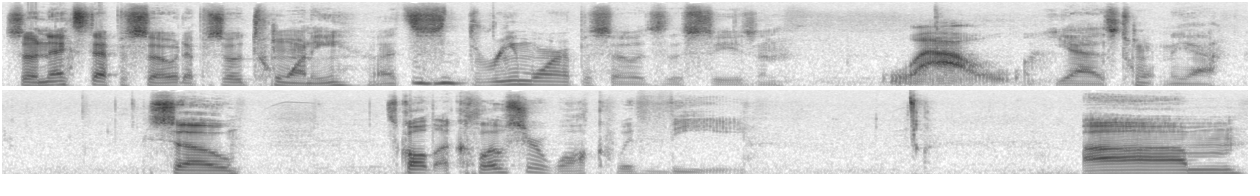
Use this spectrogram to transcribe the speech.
So next episode, episode 20, that's Mm-hmm. three more episodes this season. Wow. Yeah, it's 20, yeah. So it's called A Closer Walk with Thee. Um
